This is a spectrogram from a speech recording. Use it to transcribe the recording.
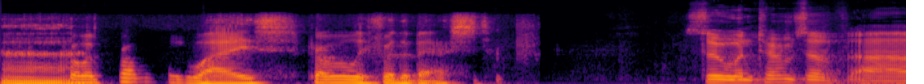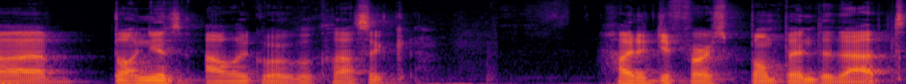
Uh, Probably, probably wise, probably for the best. So, in terms of uh, Bunyan's allegorical classic, how did you first bump into that?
